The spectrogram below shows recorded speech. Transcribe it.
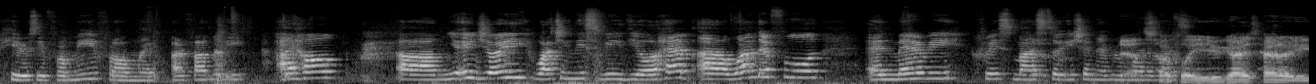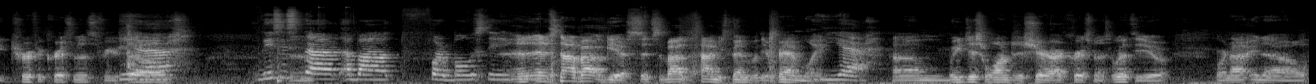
he received from me, from my our family. I hope um, you enjoy watching this video. Have a wonderful and merry Christmas to each and every one of Hopefully you guys had a terrific Christmas for us. yourselves. Yeah. This is not about for boasting. And, and it's not about gifts. It's about the time you spend with your family. yeah. Um, we just wanted to share our Christmas with you. We're not, you know,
